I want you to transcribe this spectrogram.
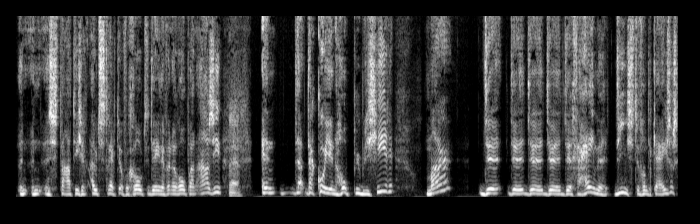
een, een, een staat die zich uitstrekt over grote delen van Europa en Azië. Ja. En da daar kon je een hoop publiceren. Maar de, de, de, de, de geheime diensten van de keizers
